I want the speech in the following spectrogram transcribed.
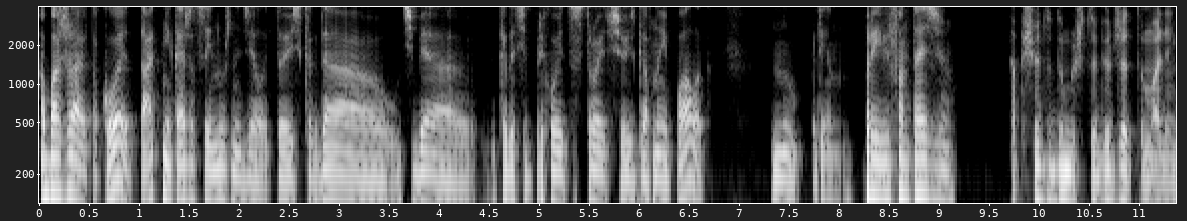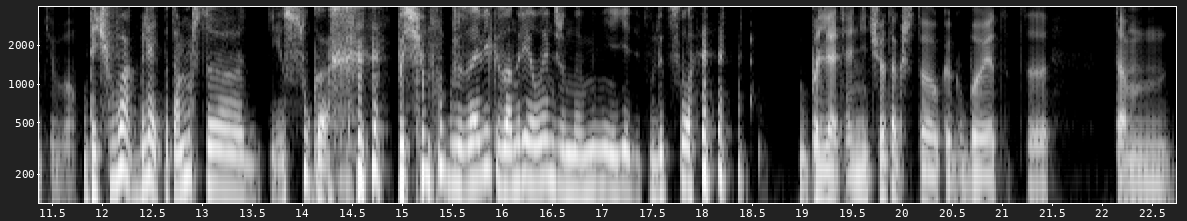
Обожаю такое, так, мне кажется, и нужно делать. То есть, когда у тебя, когда тебе приходится строить все из говна и палок, ну, блин, прояви фантазию. А почему ты думаешь, что бюджет-то маленький был? Да чувак, блядь, потому что, сука, почему грузовик из Unreal Engine мне едет в лицо? Блять, а ничего так, что как бы этот э, там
